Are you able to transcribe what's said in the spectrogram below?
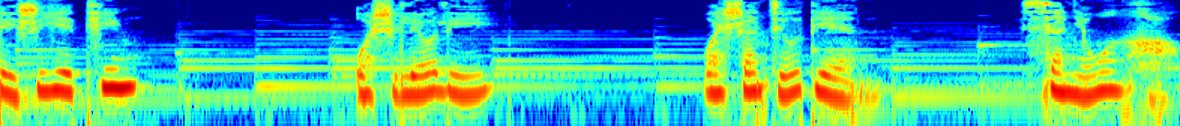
这里是夜听，我是琉璃。晚上九点向你问好。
